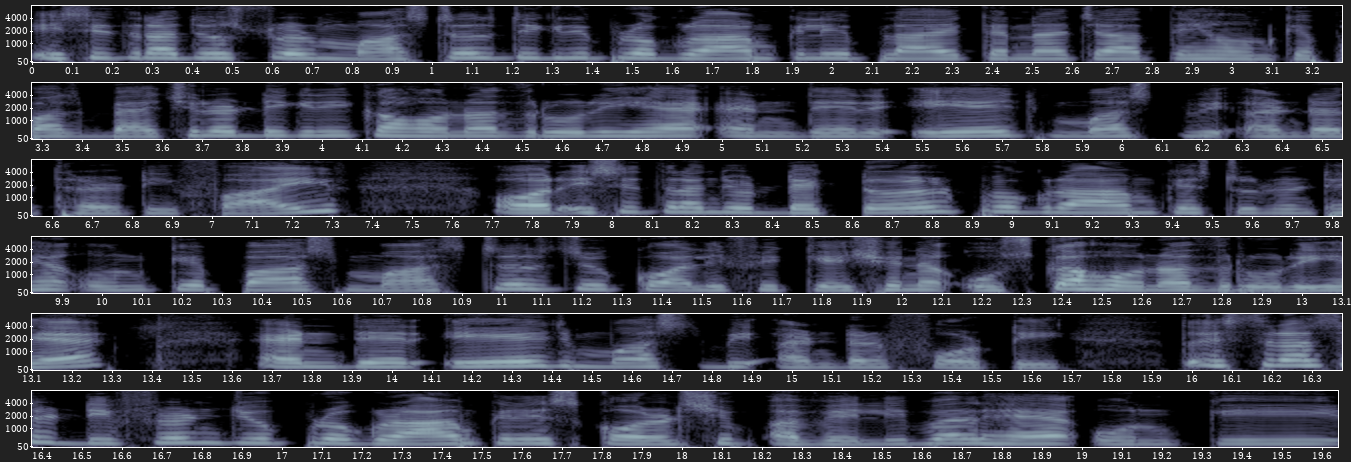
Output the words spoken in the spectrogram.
इसी तरह जो स्टूडेंट मास्टर्स डिग्री प्रोग्राम के लिए अप्लाई करना चाहते हैं, उनके पास बैचलर डिग्री का होना ज़रूरी है and their age must be under 35 और इसी तरह जो डेक्टोरल प्रोग्राम के स्टूडेंट हैं, उनके पास मास्टर्स जो क्वालिफिकेशन है, उसका होना ज़रूरी है and their age must be under 40 तो इस तरह से डिफरेंट जो प्रोग्राम के लिए स्कॉलरशिप अवेलेबल है, उनकी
